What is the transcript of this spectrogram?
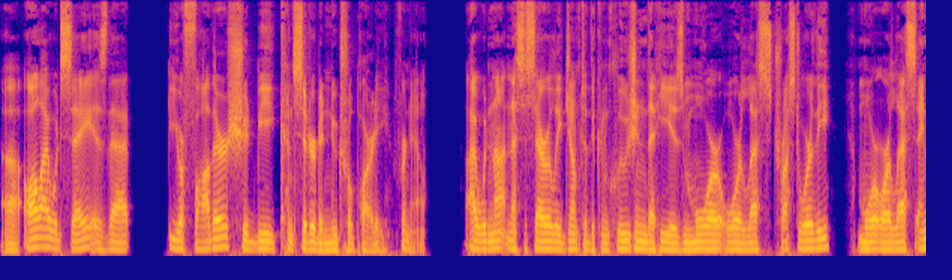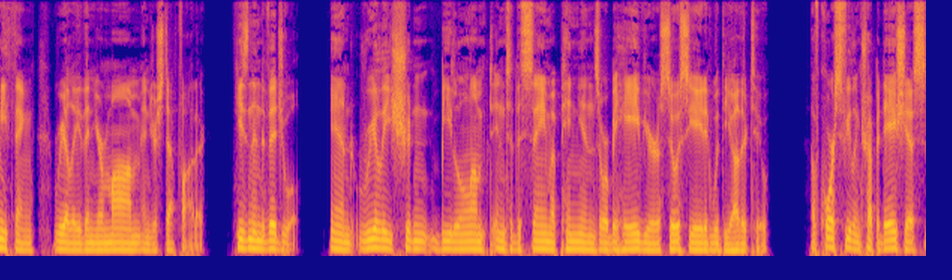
Uh, all I would say is that your father should be considered a neutral party for now. I would not necessarily jump to the conclusion that he is more or less trustworthy, more or less anything really than your mom and your stepfather. He's an individual and really shouldn't be lumped into the same opinions or behavior associated with the other two. Of course, feeling trepidatious,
